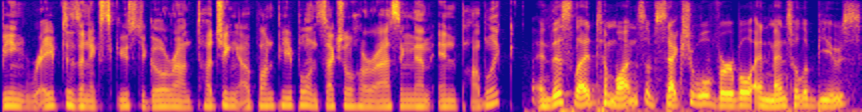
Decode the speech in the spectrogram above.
being raped is an excuse to go around touching up on people and sexual harassing them in public. And this led to months of sexual, verbal, and mental abuse.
